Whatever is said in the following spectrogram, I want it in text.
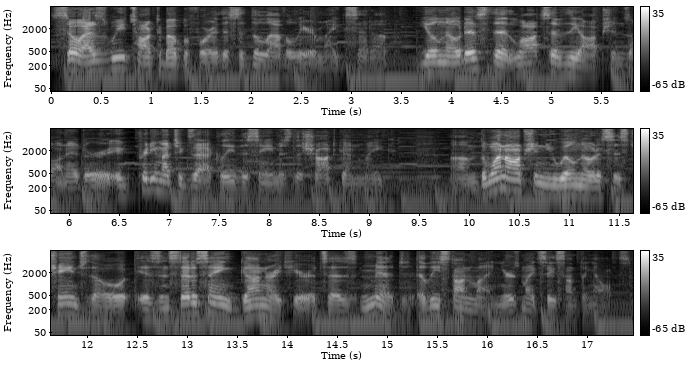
So as we talked about before, this is the lavalier mic setup. You'll notice that lots of the options on it are pretty much exactly the same as the shotgun mic. Um, the one option you will notice has changed though is instead of saying gun right here it says mid, at least on mine, yours might say something else.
